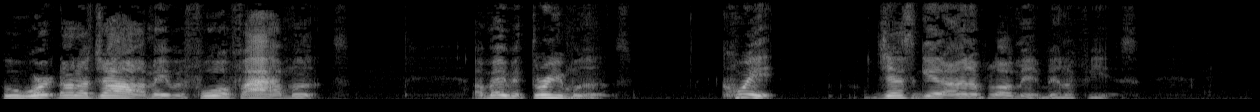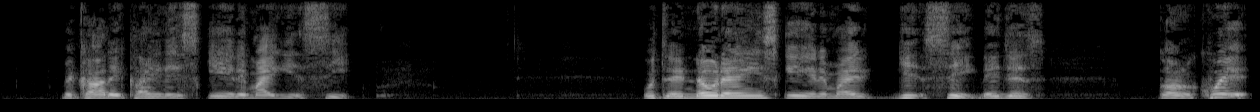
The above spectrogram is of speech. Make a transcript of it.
who worked on a job maybe four or five months, or maybe three months, quit just to get unemployment benefits because they claim they scared they might get sick but they know they ain't scared, they might get sick. They just gonna quit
